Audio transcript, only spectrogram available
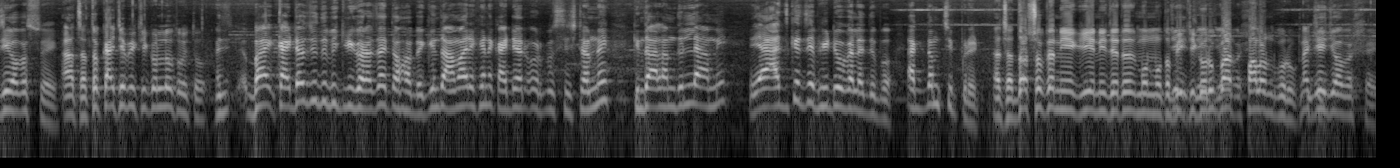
জি অবশ্যই। আচ্ছা তো কাইটে বিক্রি করলেও তো হইতো। ভাই কাইটাও যদি বিক্রি করা যায় তো হবে কিন্তু আমার এখানে কাইটার ওরকম সিস্টেম নেই। কিন্তু আলহামদুলিল্লাহ আমি আজকে যে ভিডিও গেলে দেবো একদম চিপ রেট আচ্ছা দর্শকরা নিয়ে গিয়ে নিজেদের মন মতো বিক্রি করুক বা পালন করুক নাকি? জি জি অবশ্যই।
